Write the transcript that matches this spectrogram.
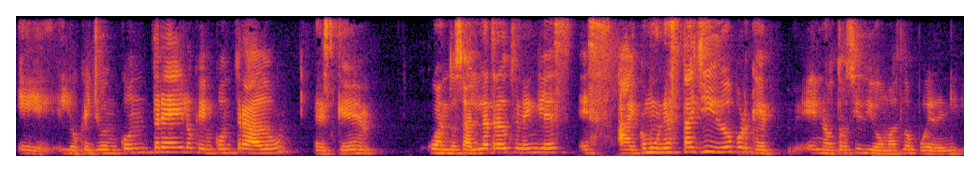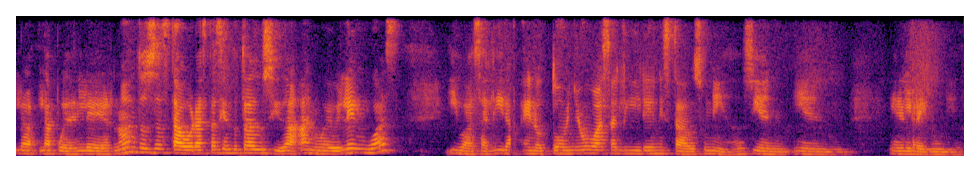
eh, lo que yo encontré, lo que he encontrado es que cuando sale la traducción en inglés es, hay como un estallido porque en otros idiomas lo pueden, la, la pueden leer, ¿no? Entonces hasta ahora está siendo traducida a nueve lenguas y va a salir en otoño, va a salir en Estados Unidos y en, y en, en el Reino Unido.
